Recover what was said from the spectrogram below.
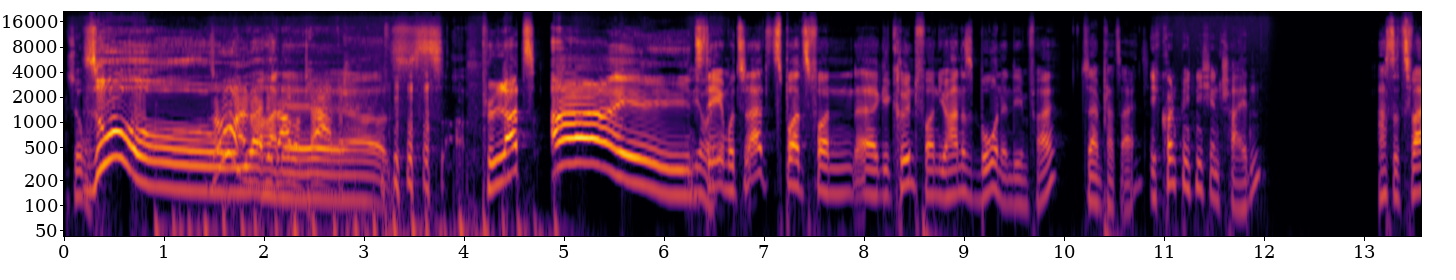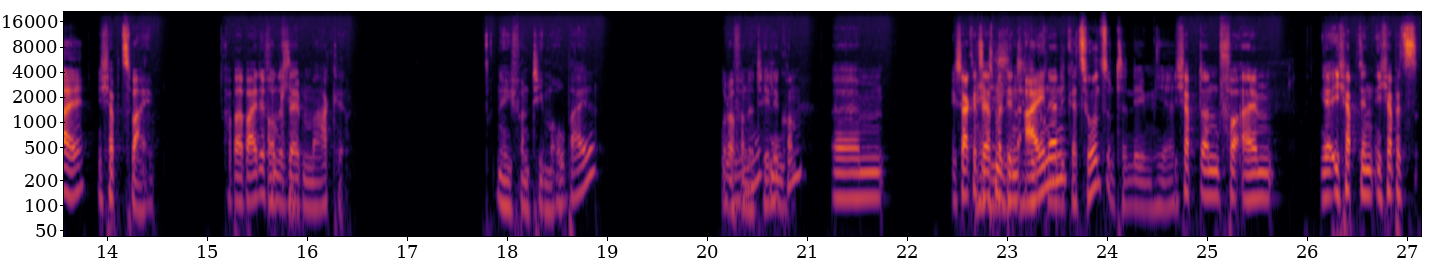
So, so, so Johannes. Platz 1 der emotionalsten Spots von, äh, gekrönt von Johannes Bohn in dem Fall. Sein Platz 1. Ich konnte mich nicht entscheiden. Hast du zwei? Ich habe zwei. Aber beide von okay. derselben Marke nämlich von T-Mobile oder von der oh. Telekom. Ähm, ich sage jetzt hey, erstmal den einen. Kommunikationsunternehmen hier. Ich habe dann vor allem, ja, ich habe den, ich habe jetzt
